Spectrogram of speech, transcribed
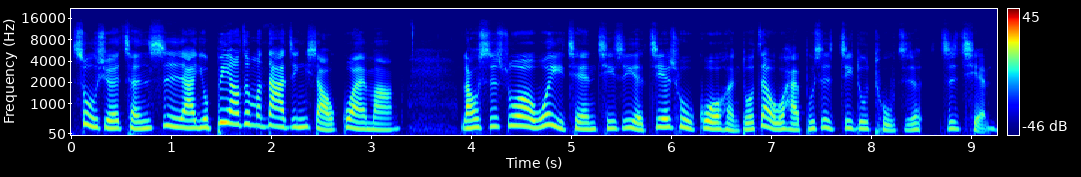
数学程式啊，有必要这么大惊小怪吗？老实说，我以前其实也接触过很多，在我还不是基督徒之之前。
